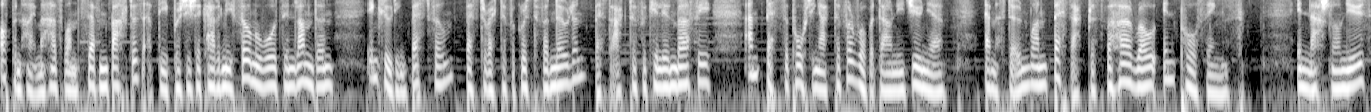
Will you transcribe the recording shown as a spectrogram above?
Oppenheimer has won seven BAFTAs at the British Academy Film Awards in London, including Best Film, Best Director for Christopher Nolan, Best Actor for Cillian Murphy, and Best Supporting Actor for Robert Downey Jr. Emma Stone won Best Actress for her role in Poor Things. In national news,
